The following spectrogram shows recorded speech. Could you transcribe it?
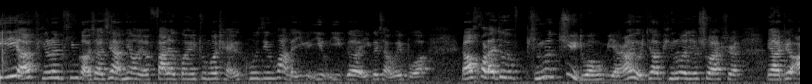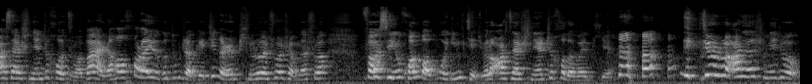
一条评论挺搞笑。前两天我就发了关于中国产业空心化的一个一一个一个小微博，然后后来就评论巨多无比。然后有一条评论就说是，哎呀，这二三十年之后怎么办？然后后来有个读者给这个人评论说什么呢？说放心，环保部已经解决了二三十年之后的问题。就是说二三十年就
